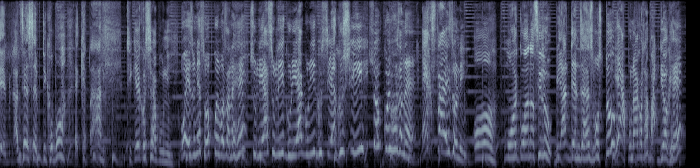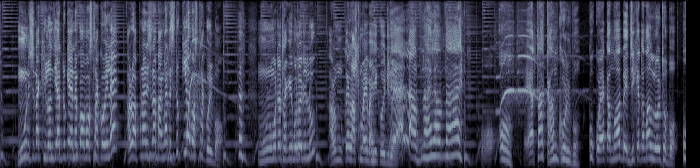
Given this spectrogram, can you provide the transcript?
এইবিলাক যে চেফটিক হ'ব একেটাল ঠিকে কৈছে আপুনি। অ এজনীয়ে চব কৰিব জানে হে? চুলিয়া চুলি গুৰিয়া গুৰি ঘুচিয়া ঘুচি চব কৰিব জানে। এক্সট্ৰা এইজনী অ মই কোৱা নাছিলো। বিৰাট ডেঞ্জাৰাছ বস্তু। এ আপোনাৰ কথা বাদ দিয়ক হে। মোৰ নিচিনা খিলঞ্জীয়াটোকে এনেকুৱা অৱস্থা কৰিলে আৰু আপোনাৰ নিচিনা বাংলাদেশীটো কি অৱস্থা কৰিব? মোৰ ৰুমতে থাকিবলৈ দিলো আৰু মোকে লাঠ মাৰি বাঢ়ি কৰি দিলে। লাভ নাই লাভ নাই। অ, এটা কাম কৰিব। কুকুৰে কামোৰা বেজি কেইটামান লৈ থব। অ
